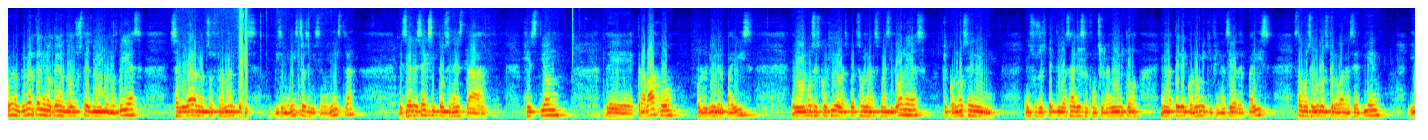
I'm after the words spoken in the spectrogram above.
Bueno, en primer término tengan todos ustedes muy buenos días. Saludar a nuestros flamantes viceministros y viceministra. Desearles éxitos en esta gestión de trabajo por el bien del país. Eh, hemos escogido las personas más idóneas que conocen en sus respectivas áreas el funcionamiento en materia económica y financiera del país. Estamos seguros que lo van a hacer bien y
